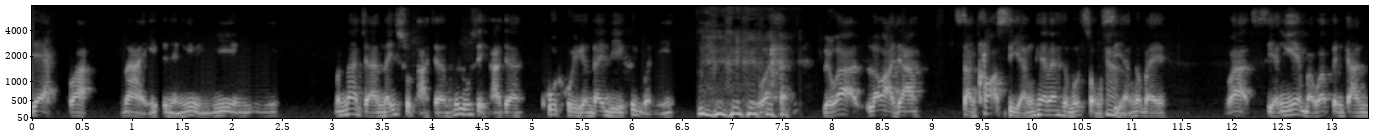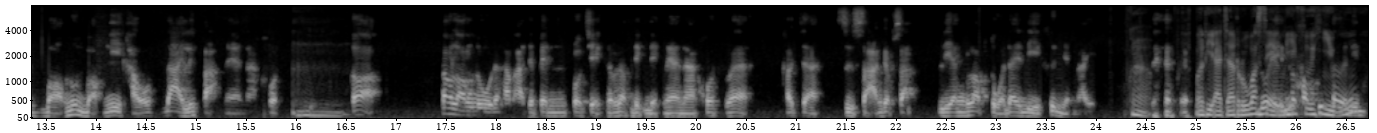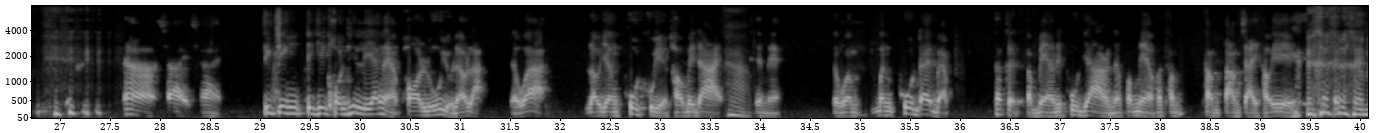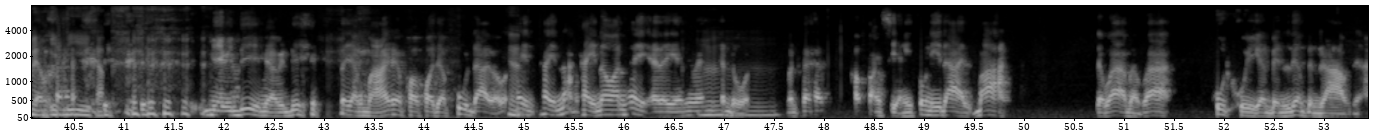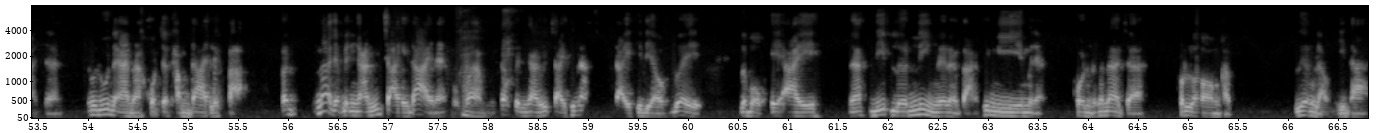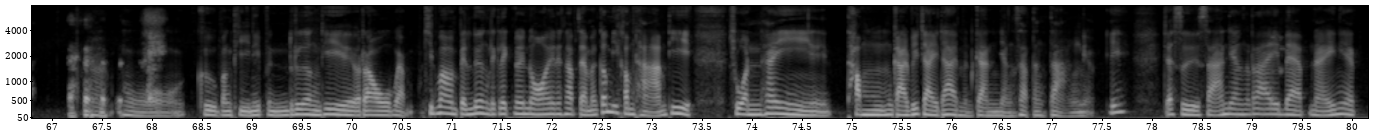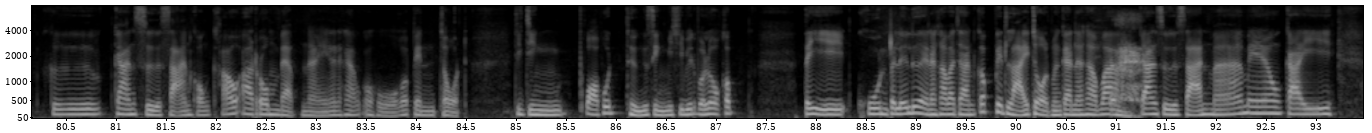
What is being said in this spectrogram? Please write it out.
แยกว่าหน้าอย่างนี้เป็นอย่างนี้อย่างนี้อย่างนี้อย่างนี้ มันน่าจะในสุดอาจจะไม่รู้สิอาจจะพูดคุยกันได้ดีขึ้นกว่านี้ หรือว่า หรือว่าเราอาจจะสังเคราะห์เสียงใช่ไหมสมมติส่งเสียงเข้าไป ว่าเสียงนี้แบบว่าเป็นการบอกนู่นบอกนี่เขาได้หรือเปล่าในอนาคต ก็ต้องลองดูนะครับ อาจจะเป็นโปรเจกต์สำหรับเด็ก ๆ ในอนาคตว่าเขาจะสื่อสารกับสัตว์เลี้ยงรอบตัวได้ดีขึ้นอย่างไร บางทีอาจจะรู้ว่าเสียงนี้คือหิวอ่าใช่ใช่จริง ๆ จริง ๆ คนที่เลี้ยงเนี่ย พอรู้อยู่แล้วล่ะ แต่ว่าเรายังพูดคุยกับเขาไม่ได้ใช่ไหมแต่ว่ามันพูดได้แบบถ้าเกิดกับแมวที่พูดยากนะเพราะแมวเขาทำทำตามใจเขาเองแมวอินดี้ครับแมวอินดี้แมวอินดี้แต่อย่างหมาเนี่ยพอพอจะพูดได้แบบว่าให้ให้นั่งให้นอนให้อะไรอย่างเงี้ยใช่ไหมกระโดด มันแค่เขาฟังเสียงพวกนี้ได้บ้าง แต่ว่าแบบว่าพูดคุยกันเป็นเรื่องเป็นราวเนี่ยอาจจะ ไม่รู้ในอนาคตจะทำได้หรือเปล่าก็น่าจะเป็นงานวิจัยได้นะผมว่ามันก็เป็นงานวิจัยที่น่าสนใจทีเดียวด้วยระบบ AI นะ deep learning อะไรต่างๆ ที่มีมาเนี่ย คนก็น่าจะทดลองกับเรื่องเหล่านี้ได้โอ้คือบางทีนี่เป็นเรื่องที่เราแบบคิดว่ามันเป็นเรื่องเล็ก ๆ น้อยๆนะครับ แต่มันก็มีคำถามที่ชวนให้ทำการวิจัยได้เหมือนกันอย่างสัตว์ต่าง ๆ เนี่ย เอ๊ะ จะสื่อสารอย่างไรแบบไหนเนี่ย คือการสื่อสารของเขาอารมณ์แบบไหนนะครับ โอ้โห ก็เป็นโจทย์ จริง ๆ พอพูดถึงสิ่งมีชีวิตบนโลกก็ ตีคูณไปเรื่อยๆนะครับอาจารย์ก็เป็นหลายโจทย์เหมือนกันนะครับ ว่าการสื่อสารหมาแมวไก่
